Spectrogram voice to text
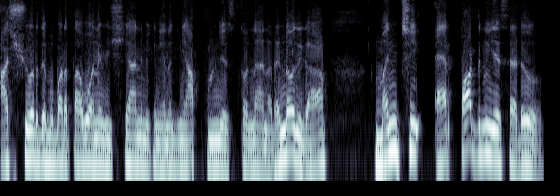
ఆశీర్వదింపబడతావు అనే విషయాన్ని మీకు నేను జ్ఞాపకం చేస్తున్నాను. రెండవదిగా మంచి ఏర్పాటుని చేశాడు.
